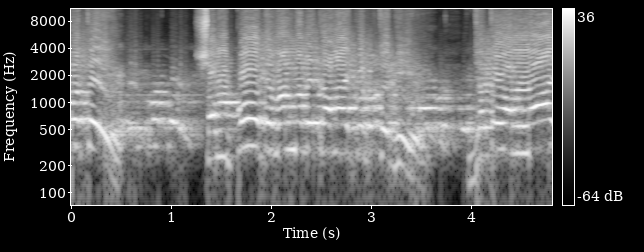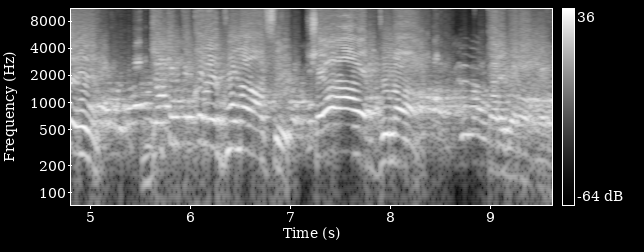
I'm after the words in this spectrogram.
পথে সম্পদ কামাই করতে গিয়ে যত অন্যায় হোক, যত প্রকারের গুণা আছে, সব গুণা তার দ্বারা হয়।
